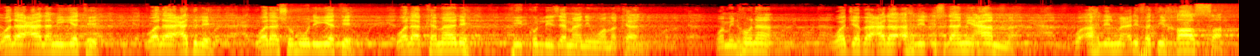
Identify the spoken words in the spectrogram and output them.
ولا عالميته ولا عدله ولا شموليته ولا كماله في كل زمان ومكان. ومن هنا وجب على أهل الإسلام عامة وأهل المعرفة خاصة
